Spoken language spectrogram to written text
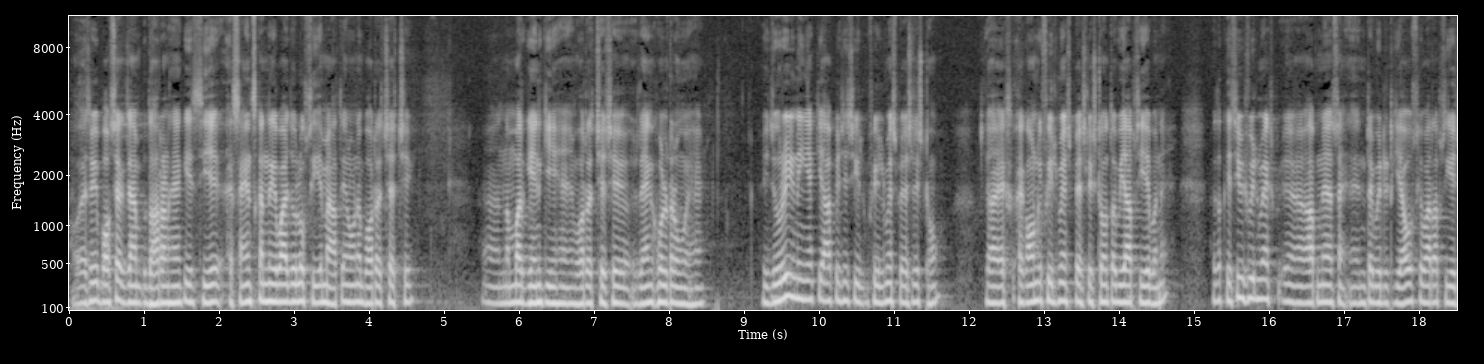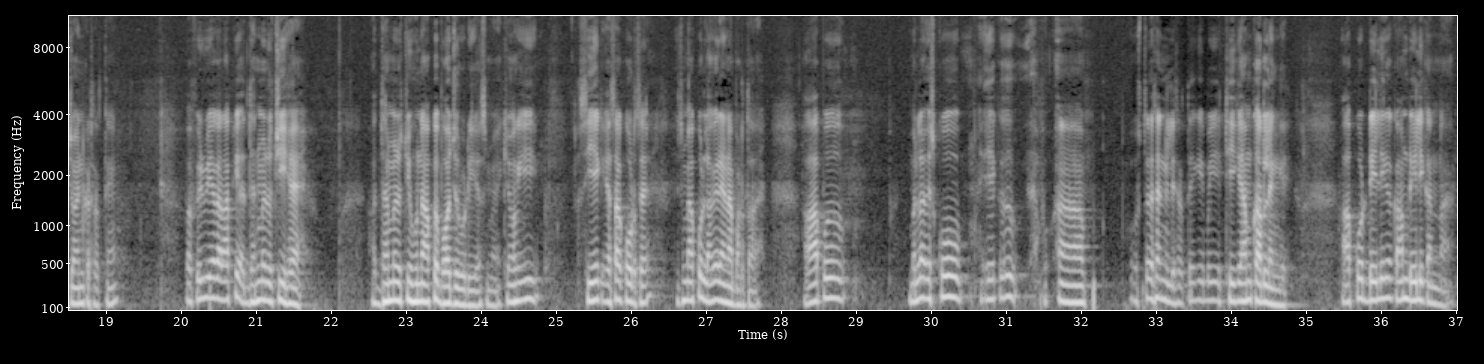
और ऐसे भी बहुत से एग्ज़ाम उदाहरण हैं कि सीए साइंस करने के बाद जो लोग सीए में आते हैं, उन्होंने बहुत अच्छे अच्छे नंबर गेन किए हैं, बहुत अच्छे अच्छे रैंक होल्डर हुए हैं। ये ज़रूरी नहीं है कि आप किसी फ़ील्ड में स्पेशलिस्ट हों या अकाउंट की फ़ील्ड में स्पेशलिस्ट हों, तभी आप सीए बने। तो किसी भी फ़ील्ड में आपने इंटरमीडिएट किया हो उसके बाद आप सी ज्वाइन कर सकते हैं। पर फिर भी अगर आपकी अध्ययन में रुचि है अध्ययन में रुचि होना आपको बहुत ज़रूरी है इसमें क्योंकि सी एक ऐसा कोर्स है जिसमें आपको लगे रहना पड़ता है। आप मतलब इसको एक आ, उस तरह से नहीं ले सकते कि भाई ठीक है हम कर लेंगे। आपको डेली का काम डेली करना है।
